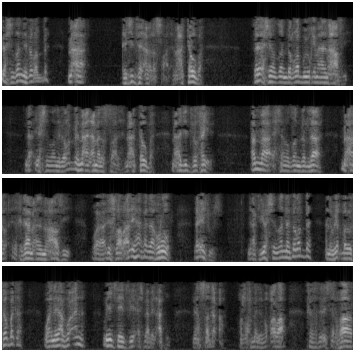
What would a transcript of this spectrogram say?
يحسن ظنه بربه مع الجد في العمل الصالح مع التوبة. لا يحسن الظن بالرب ويقيم على المعاصي. لا يحسن الظن بربه مع العمل الصالح مع التوبة مع الجد في الخير. أما إحسان الظن بالله مع الإقدام على المعاصي والإصرار عليها فهذا غرور لا يجوز. لكن يحسن ظنه بربه أنه يقبل توبته وأنه يعفو عنه ويجتهد في أسباب العفو من الصدقة والرحمة للفقراء كثرة الاستغفار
